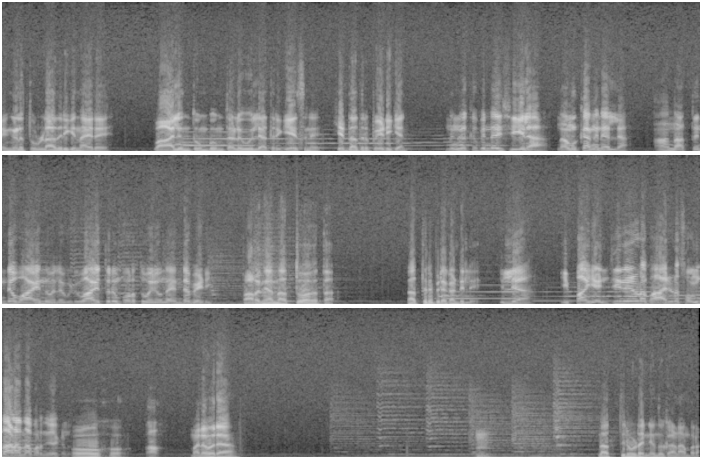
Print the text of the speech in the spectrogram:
നിങ്ങൾ തുള്ളാതിരിക്കുന്നവരെ വാലും തുമ്പും തെളിവില്ലാത്തൊരു കേസിന് എന്താത്ര പേടിക്കാൻ. നിങ്ങൾക്ക് പിന്നെ ശീല. നമുക്ക് അങ്ങനെയല്ല. ആ നത്തിന്റെ വായെന്ന് വല്ല വിടുവായത്തിനും പുറത്തു വരുമെന്ന എന്റെ പേടി. പറഞ്ഞാ നത്തു അകത്താ. നത്തിന് പിന്നെ കണ്ടില്ലേ? ഇല്ല. ഇപ്പൊ ആ എഞ്ചിനീയറുടെ ഭാര്യയുടെ സ്വന്തം ആളാന്നാ പറഞ്ഞേക്കണം ഓഹോ. ആ. മനോഹര. നത്തിനോട് എന്നെ ഒന്ന് കാണാൻ പറ.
